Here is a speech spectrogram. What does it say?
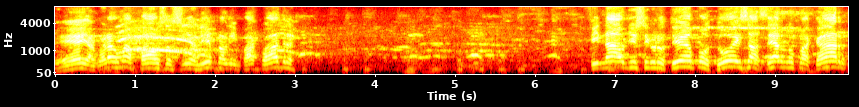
É, e agora uma pausa assim ali para limpar a quadra. Final de segundo tempo, 2 a 0 no placar.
